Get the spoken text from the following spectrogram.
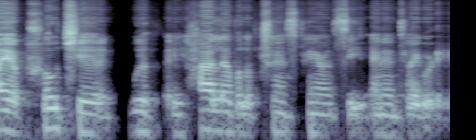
I approach it with a high level of transparency and integrity.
